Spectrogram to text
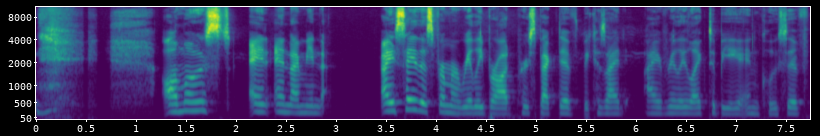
almost and, and I mean I say this from a really broad perspective because I I really like to be inclusive.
